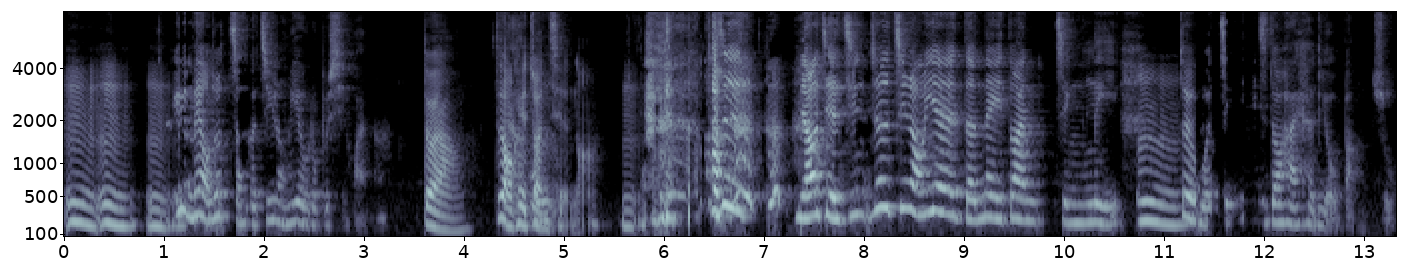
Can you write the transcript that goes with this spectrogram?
嗯嗯嗯，因为没有说整个金融业我都不喜欢啊。对啊，至少可以赚钱啊。嗯，就是。了解金就是金融业的那一段经历，嗯，对我经历一直都还很有帮助。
